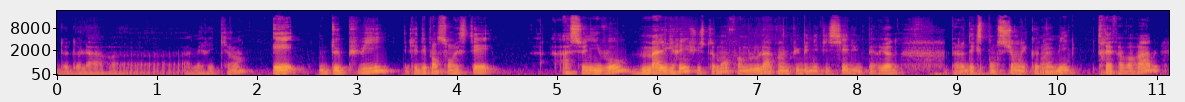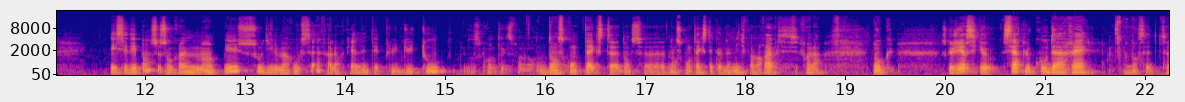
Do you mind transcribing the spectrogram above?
de dollars euh, américains. Et depuis, les dépenses sont restées à ce niveau, malgré justement, enfin Lula a quand même pu bénéficier d'une période, une période d'expansion économique très favorable, et ces dépenses se sont quand même maintenues sous Dilma Rousseff, alors qu'elle n'était plus du tout Dans ce contexte favorable. dans ce contexte, dans ce, dans ce contexte économique favorable. Voilà. Donc, ce que je veux dire, c'est que certes, le coup d'arrêt dans cette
